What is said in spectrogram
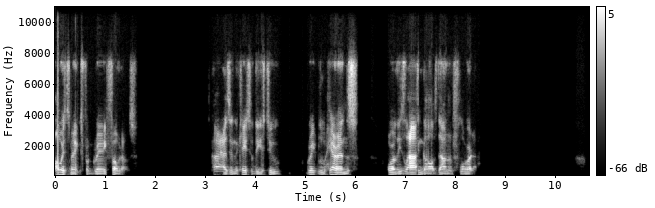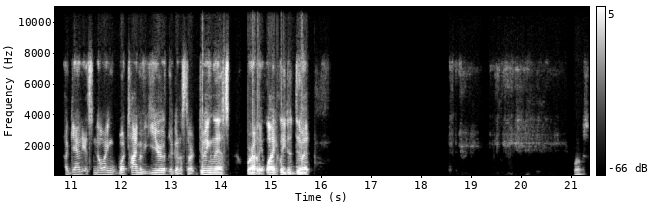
always makes for great photos. Uh, as in the case of these two great blue herons or these laughing gulls down in Florida. Again, it's knowing what time of year they're going to start doing this, where are they likely to do it. Whoops,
